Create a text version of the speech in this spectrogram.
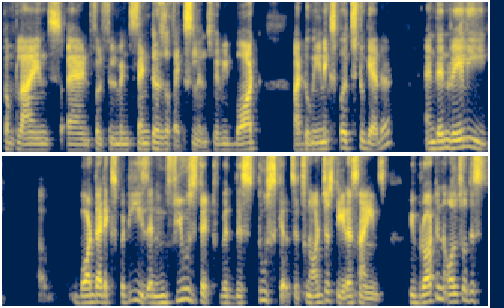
compliance and fulfillment centers of excellence where we brought our domain experts together and then really uh, bought that expertise and infused it with these two skills it's not just data science we brought in also this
